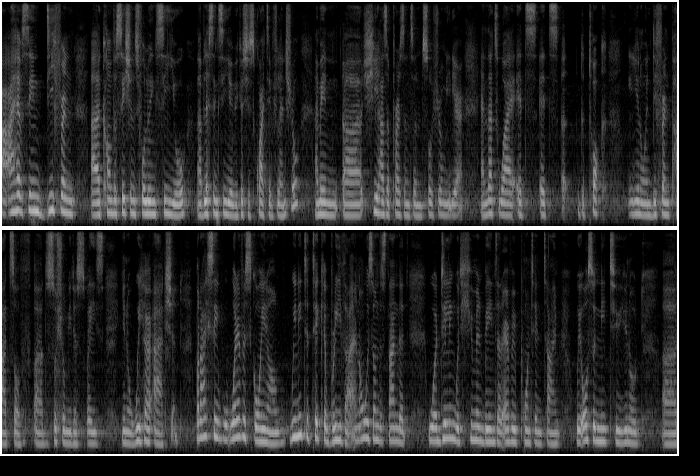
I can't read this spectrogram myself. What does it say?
I have seen different uh, conversations following CEO, uh, Blessing CEO, because she's quite influential. I mean, uh, she has a presence on social media, and that's why it's it's uh, the talk, you know, in different parts of uh, the social media space. You know, with her action. But I say, whatever's going on, we need to take a breather and always understand that we're dealing with human beings at every point in time. We also need to, you know, uh,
